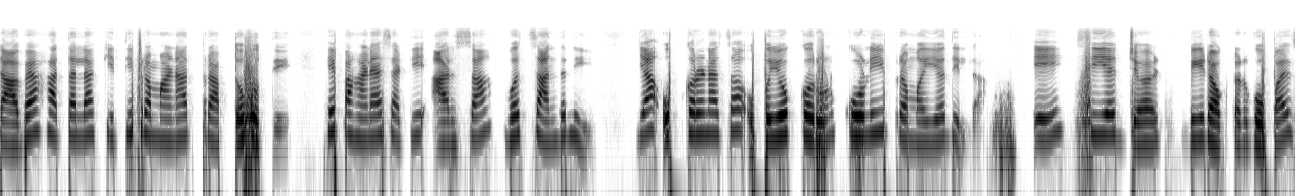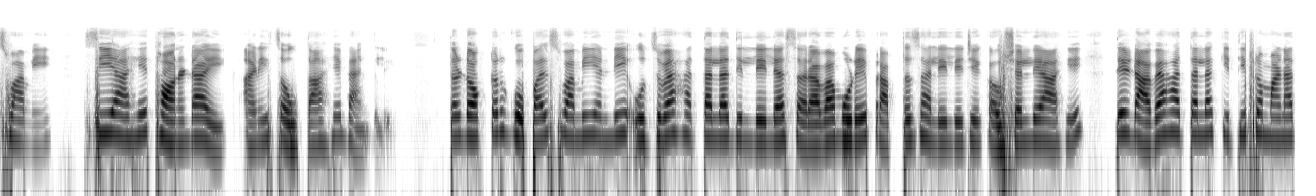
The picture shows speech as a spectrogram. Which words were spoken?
डाव्या हाताला किती प्रमाणात प्राप्त होते हे पाहण्यासाठी आरसा व चांदणी या उपकरणाचा उपयोग करून कोणी प्रमेय दिला? A. C. H Judd B. Doctor Gopal Swami C. आहे थॉर्नडाईक आणि चौथा आहे बँगले. तर डॉक्टर गोपाल स्वामी यांनी उजव्या हाताला दिलेल्या सरावामुळे प्राप्त झालेले जे कौशल्य आहे ते डाव्या हाताला किती प्रमाणात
